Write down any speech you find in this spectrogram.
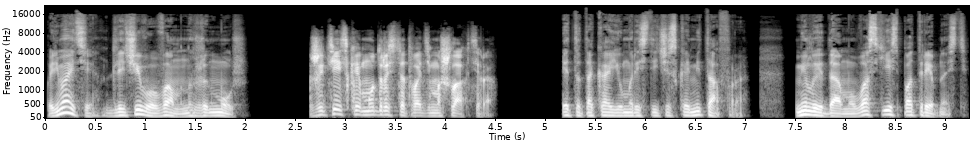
Понимаете, для чего вам нужен муж? Житейская мудрость от Вадима Шлахтера. Это такая юмористическая метафора. Милые дамы, у вас есть потребность.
